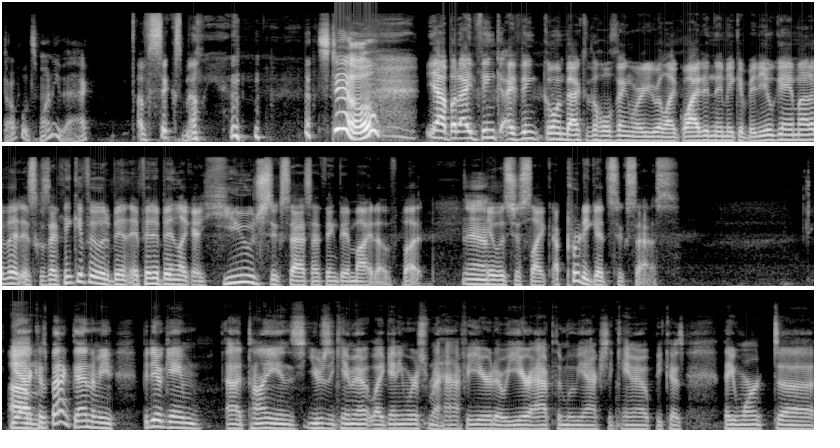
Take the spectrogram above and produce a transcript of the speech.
Double its money back. Of six million. Still. Yeah, but I think I think going back to the whole thing where you were like, why didn't they make a video game out of it? Is because I think if it would have been if it had been like a huge success, I think they might have. But Yeah. it was just like a pretty good success. Yeah, Um, because back then, I mean, video game uh, tie-ins usually came out like anywhere from a half a year to a year after the movie actually came out because they weren't. Uh,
